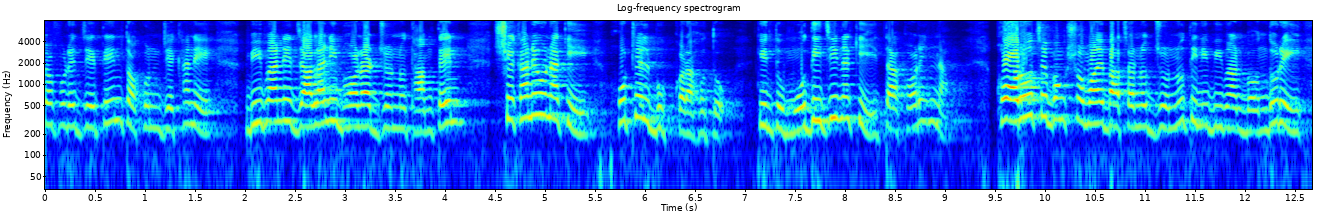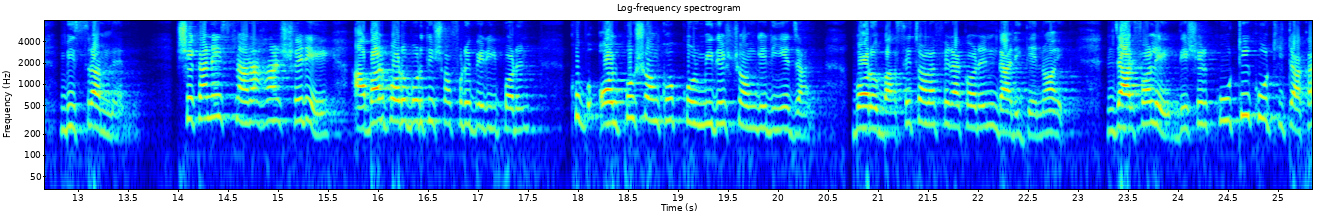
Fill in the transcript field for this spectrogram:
সফরে যেতেন তখন যেখানে বিমানে জ্বালানি ভরার জন্য থামতেন সেখানেও নাকি হোটেল বুক করা হতো। কিন্তু মোদিজি নাকি তা করেন না। খরচ এবং সময় বাঁচানোর জন্য তিনি বিমানবন্দরেই বিশ্রাম নেন। সেখানে স্নানাহার সেরে আবার পরবর্তী সফরে বেরিয়ে পড়েন। খুব অল্প সংখ্যক কর্মীদের সঙ্গে নিয়ে যান। বড় বাসে চলাফেরা করেন গাড়িতে নয়, যার ফলে দেশের কোটি কোটি টাকা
